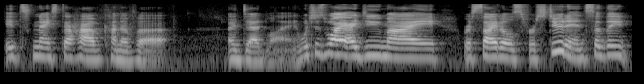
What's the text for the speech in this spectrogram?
it's nice to have kind of a a deadline, which is why I do my recitals for students so they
